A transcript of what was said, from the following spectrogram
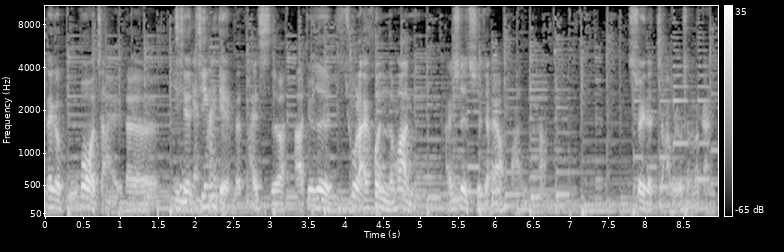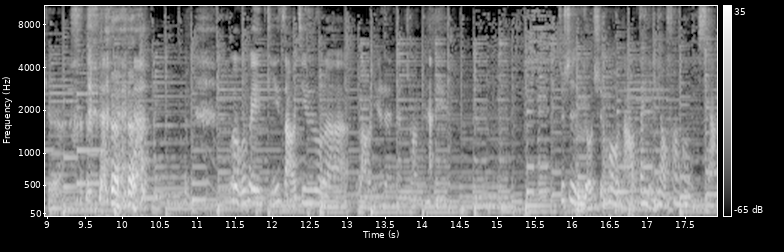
那个《古惑仔》的一些经典的台词吧，啊，就是出来混的话，你还是迟早要还啊。睡得早有什么感觉啊？会不会提早进入了老年人的状态？就是有时候脑袋也要放空一下。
